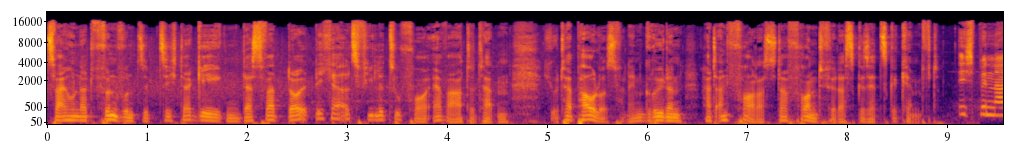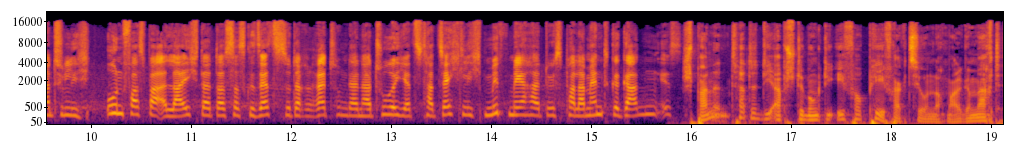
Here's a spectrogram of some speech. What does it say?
275 dagegen. Das war deutlicher, als viele zuvor erwartet hatten. Jutta Paulus von den Grünen hat an vorderster Front für das Gesetz gekämpft. Ich bin natürlich unfassbar erleichtert, dass das Gesetz zur Rettung der Natur jetzt tatsächlich mit Mehrheit durchs Parlament gegangen ist. Spannend hatte die Abstimmung die EVP-Fraktion nochmal gemacht,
